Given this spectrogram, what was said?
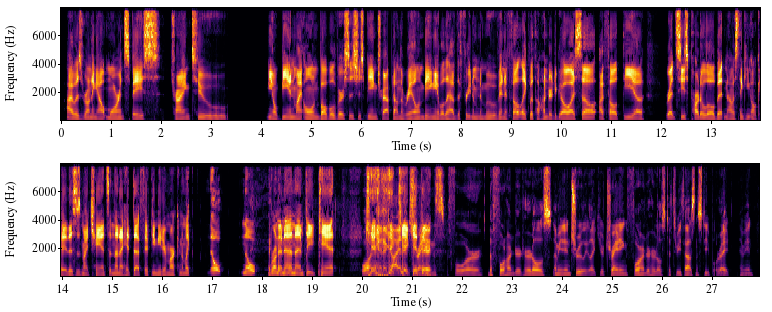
I was running out more in space, trying to you know be in my own bubble versus just being trapped on the rail and being able to have the freedom to move. And it felt like with 100 to go, I felt I felt the uh, Red Seas part a little bit, and I was thinking, okay, this is my chance. And then I hit that 50 meter mark, and I'm like, nope, nope, running on empty, can't. Well, can't, and a guy that trains there. for the 400 hurdles. I mean, and truly, like you're training 400 hurdles to 3,000 steeple, right? I mean,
